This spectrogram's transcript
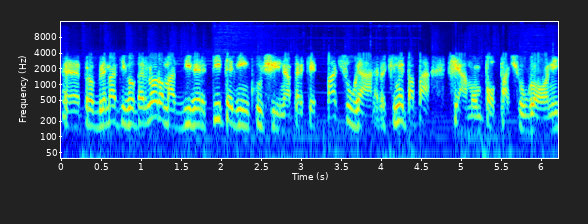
eh, problematico per loro, ma divertitevi in cucina perché paciugare, perché noi papà siamo un po' paciugoni,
